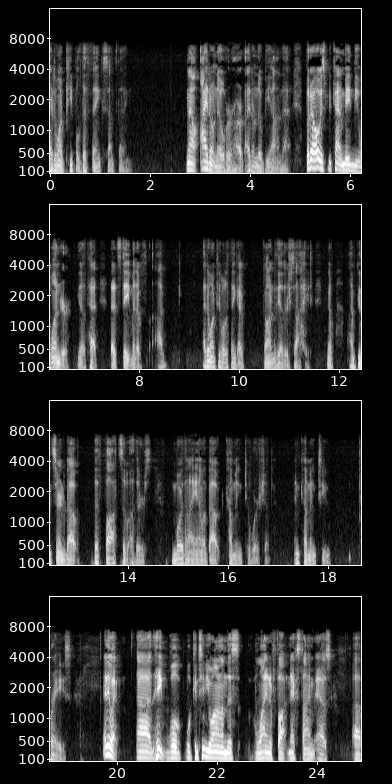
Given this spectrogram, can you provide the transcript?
I don't want people to think something. Now, I don't know her heart. I don't know beyond that. But it always kind of made me wonder, you know, that, that statement of, I'm, I don't want people to think I've gone to the other side. You know, I'm concerned about the thoughts of others more than I am about coming to worship and coming to praise. Anyway, uh, hey, we'll we'll continue on on this line of thought next time as uh,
